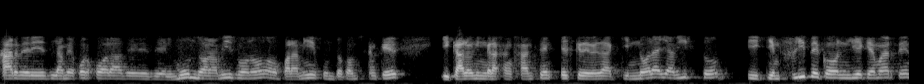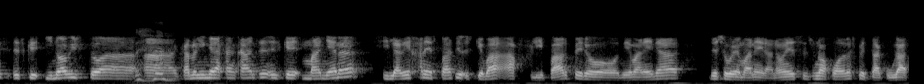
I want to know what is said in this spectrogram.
Harder es la mejor jugadora del mundo ahora mismo, ¿no? Para mí, junto con Sanker, y Caroline Graham Hansen, es que de verdad, quien no la haya visto y quien flipe con Lieke Martens es que y no ha visto a, a Caroline Graham Hansen, es que mañana, si la dejan espacio, es que va a flipar, pero de manera de sobremanera, ¿no? Es, es una jugadora espectacular.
